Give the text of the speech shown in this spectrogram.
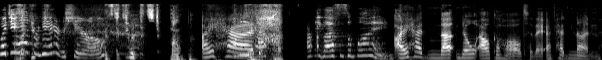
What'd you It's have like you- for dinner, Cheryl? It's like you with the chipmump. I How had many, how many glasses of wine? I had no, no alcohol today. I've had none.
